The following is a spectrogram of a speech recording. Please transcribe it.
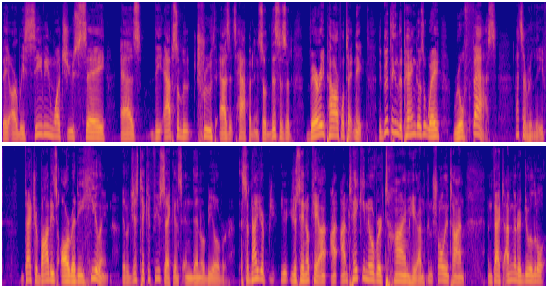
They are receiving what you say as the absolute truth as it's happening. So this is a very powerful technique. The good thing the pain goes away real fast. That's a relief. In fact, your body's already healing. It'll just take a few seconds and then it'll be over. So now you're you're saying, okay, I, I'm taking over time here. I'm controlling time. In fact, I'm going to do a little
